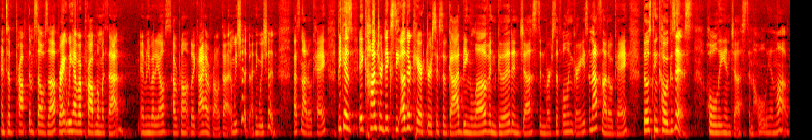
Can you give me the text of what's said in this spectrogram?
and to prop themselves up, right? We have a problem with that. Anybody else have a problem? Like, I have a problem with that, and we should. I think we should. That's not okay because it contradicts the other characteristics of God being love and good and just and merciful and grace, and that's not okay. Those can coexist holy and just and holy and love.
